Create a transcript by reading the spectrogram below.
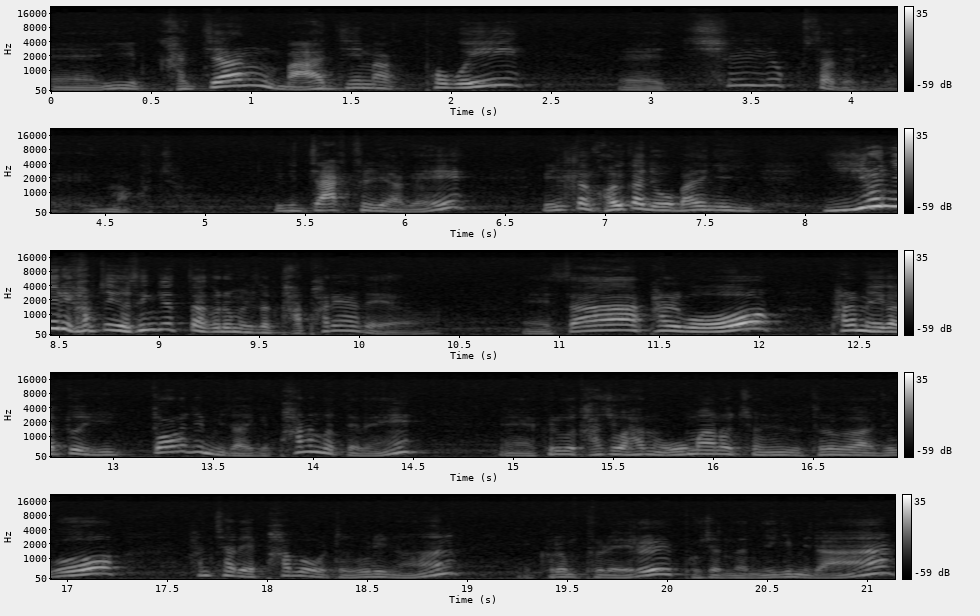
예, 이 가장 마지막 폭의 예, 764 자리인 거예요. 6만 9천 원. 이게 쫙 틀리하게. 일단 거기까지 오고 만약에 이- 이런 일이 갑자기 생겼다 그러면 일단 다 팔아야 돼요. 예, 싹 팔고 팔면 얘가 또 이- 떨어집니다. 이게 파는 것 때문에. 예, 그리고 다시 한 5만 5천 정도 들어가가지고 한 차례 팝업을 또 노리는 그런 플레이를 보셨다는 얘기입니다.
